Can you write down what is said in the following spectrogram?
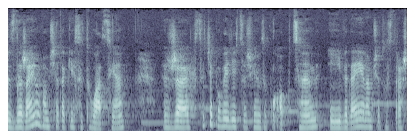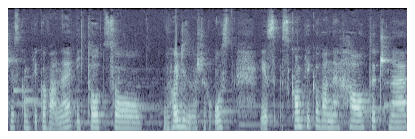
Czy zdarzają Wam się takie sytuacje, że chcecie powiedzieć coś w języku obcym i wydaje Wam się to strasznie skomplikowane i to, co wychodzi z Waszych ust, jest skomplikowane, chaotyczne,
